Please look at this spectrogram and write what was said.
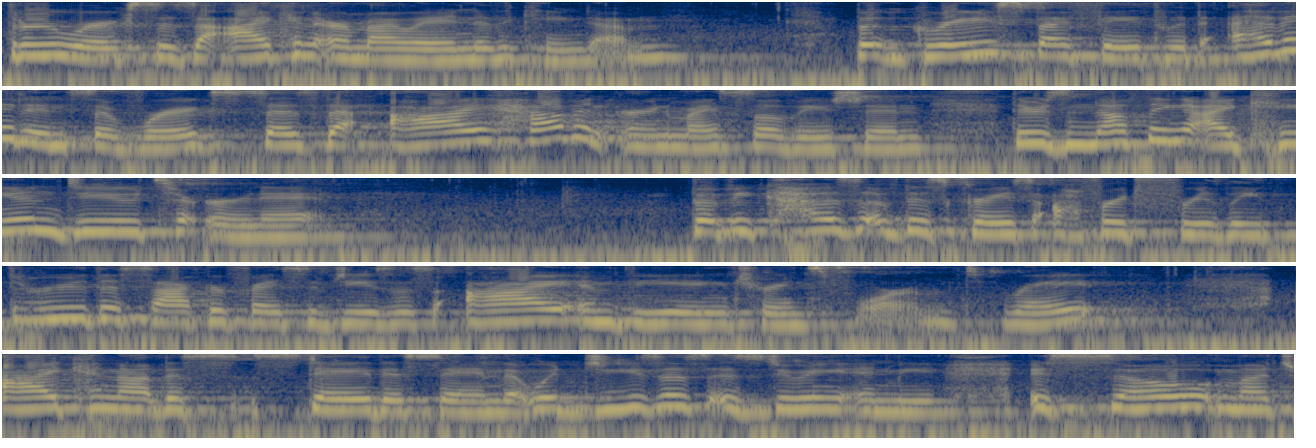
through works says that I can earn my way into the kingdom. But grace by faith with evidence of works says that I haven't earned my salvation. There's nothing I can do to earn it. But because of this grace offered freely through the sacrifice of Jesus, I am being transformed, right? I cannot this, stay the same. That what Jesus is doing in me is so much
